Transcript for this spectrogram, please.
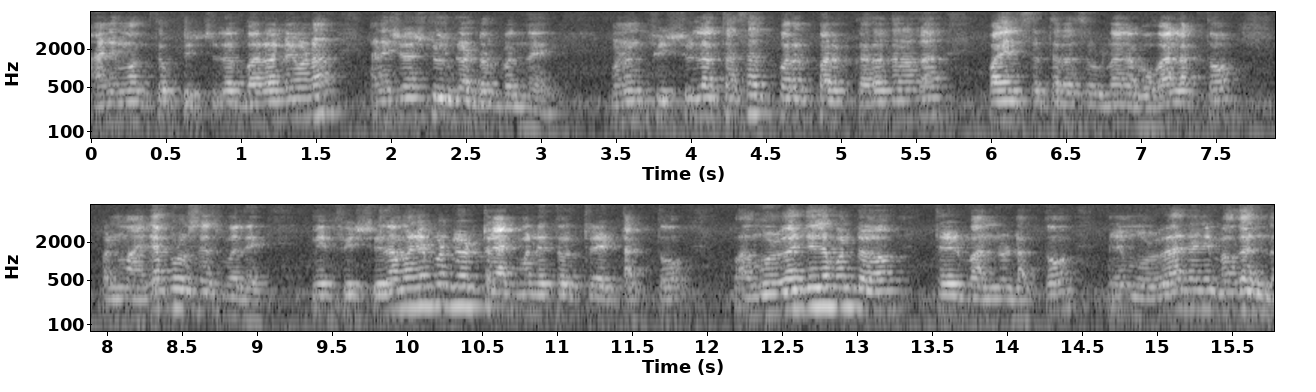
आणि मग तो फिस्टुला बरा नाही होणार आणि शिवाय स्टूल कंट्रोल पण जाईल. म्हणून फिशूला तसाच परत परत करत राहता पाईल्स सतरा सोडण्याला भोगायला लागतो. पण माझ्या प्रोसेसमध्ये मी फिशुलामध्ये पण तो ट्रॅकमध्ये तो ट्रेड टाकतो. मुळव्याधीला पण तो थ्रेड बांधून टाकतो. आणि मुळव्याध आणि भगंद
